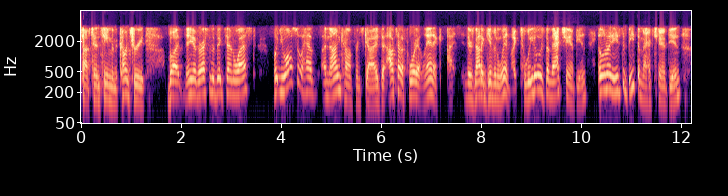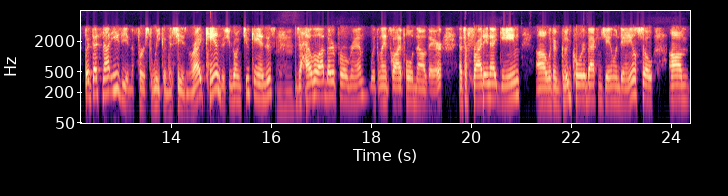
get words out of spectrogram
top 10 team in the country. But then you have the rest of the Big Ten West. But you also have a non-conference guys that outside of Florida Atlantic, I, there's not a given win. Like Toledo is the MAC champion. Illinois needs to beat the MAC champion, but that's not easy in the first week of the season, right? Kansas, you're going to Kansas. Mm-hmm. It's a hell of a lot better program with Lance Leipold now there. That's a Friday night game uh, with a good quarterback in Jalon Daniels. So, um,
